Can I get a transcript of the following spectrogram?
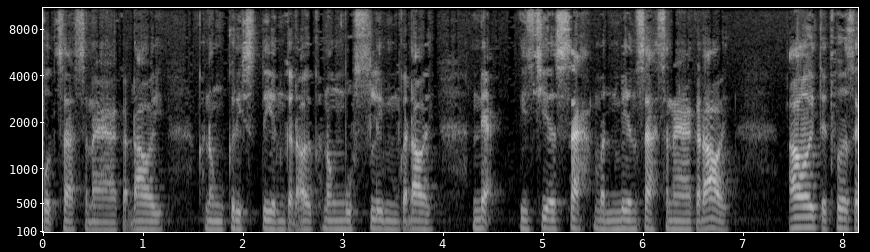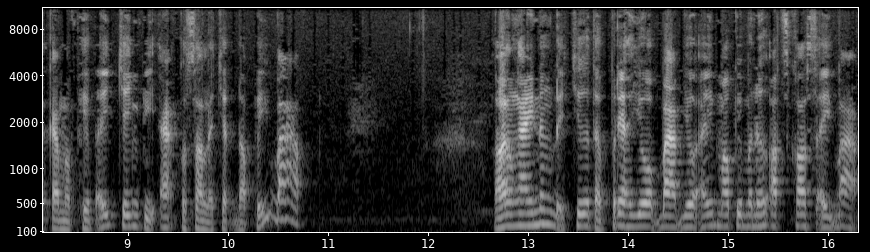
ពុទ្ធសាសនាក៏ដោយ ក្នុងគ្រីស្ទៀនក៏ដោយក្នុងមូស្លីមក៏ដោយអ្នកវិជាសាសមិនមានសាសនាក៏ដោយឲ្យទៅធ្វើសកម្មភាពអីចេញពីអកុសលចិត្ត12បាបដល់ថ្ងៃហ្នឹងដែលជឿតែព្រះយកបាបយកអីមកពីមនុស្សអត់ស្គាល់ស្អីបាប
